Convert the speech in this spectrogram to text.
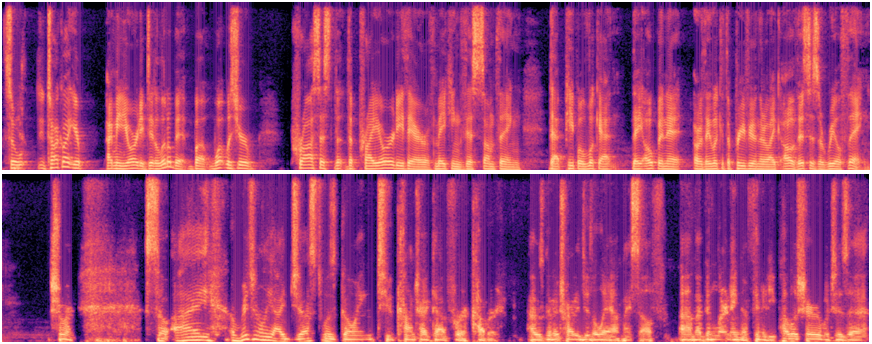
So yeah. talk about your I mean you already did a little bit, but what was your process the, the priority there of making this something that people look at, they open it or they look at the preview and they're like, "Oh, this is a real thing." Sure. So I originally I just was going to contract out for a cover. I was going to try to do the layout myself. Um, I've been learning Affinity Publisher, which is a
